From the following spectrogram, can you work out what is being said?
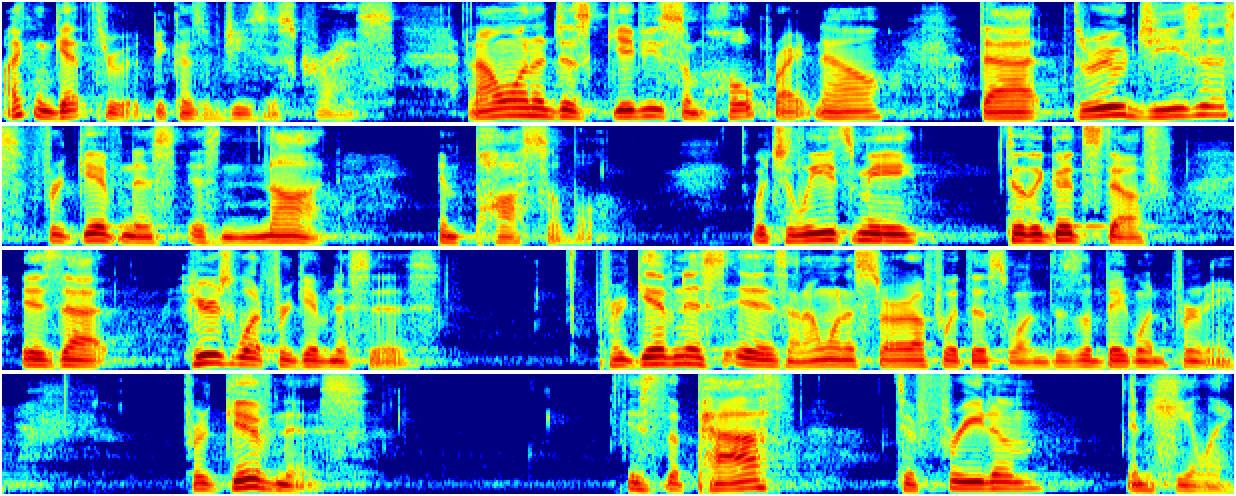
I can get through it because of Jesus Christ. And I want to just give you some hope right now that through Jesus, forgiveness is not impossible. Which leads me to the good stuff is that here's what forgiveness is. Forgiveness is, and I want to start off with this one. This is a big one for me. Forgiveness is the path to freedom and healing.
